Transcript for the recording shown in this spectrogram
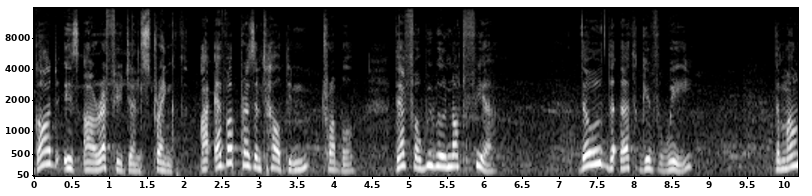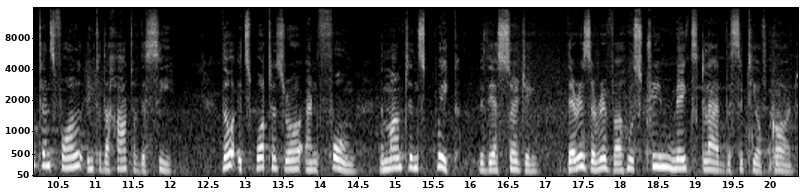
God is our refuge and strength, our ever present help in trouble. Therefore, we will not fear. Though the earth give way, the mountains fall into the heart of the sea. Though its waters roar and foam, the mountains quake with their surging. There is a river whose stream makes glad the city of God,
